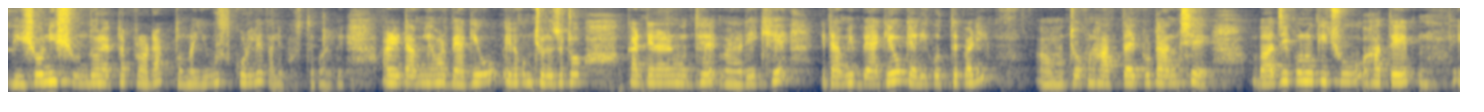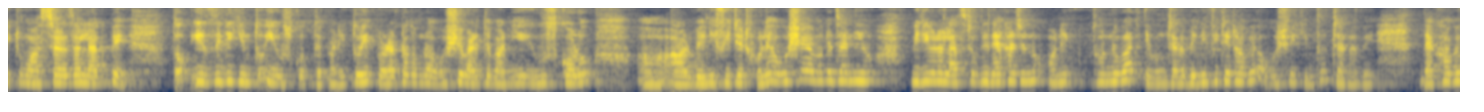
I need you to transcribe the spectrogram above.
ভীষণই সুন্দর একটা প্রোডাক্ট তোমরা ইউজ করলে তাহলে বুঝতে পারবে। আর এটা আমি আমার ব্যাগেও এরকম ছোটো ছোটো কন্টেনারের মধ্যে আহ, রেখে এটা আমি ব্যাগেও ক্যারি করতে পারি। যখন হাতটা একটু টানছে বা যে কোনো কিছু হাতে একটু ময়েশ্চারাইজার লাগবে, তো ইজিলি কিন্তু ইউজ করতে পারি। তো এই প্রোডাক্টটা তোমরা অবশ্যই বাড়িতে বানিয়ে ইউজ করো আর বেনিফিটেড হলে অবশ্যই আমাকে জানিও। ভিডিওটা লাস্ট অবধি দেখার জন্য অনেক ধন্যবাদ এবং যারা বেনিফিটেড হবে অবশ্যই কিন্তু জানাবে। দেখা হবে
